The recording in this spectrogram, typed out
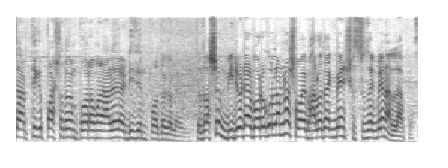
চার থেকে পাঁচটা দোকান পর আমার আলেরা ডিজাইন পর টাকা লাগবে। তো দর্শক, ভিডিওটা বড় করলাম না, সবাই ভালো থাকবেন, সুস্থ থাকবেন, আল্লাহ হাফেজ।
